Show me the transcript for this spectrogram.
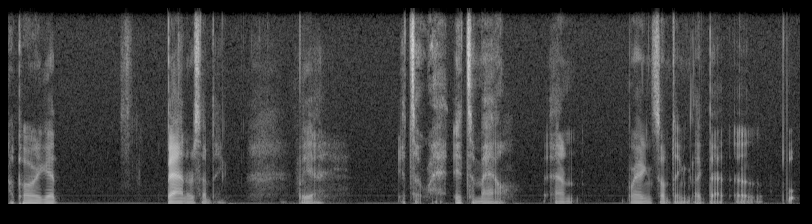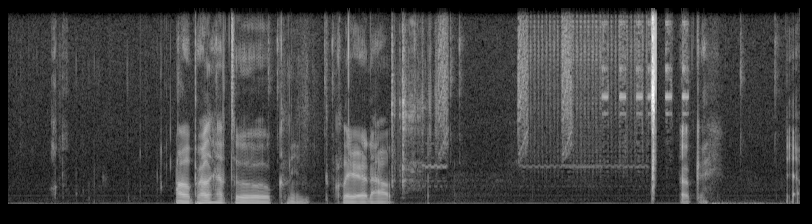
I'll probably get banned or something. But yeah, it's a it's a male and wearing something like that. Uh, I'll probably have to clean clear it out. Okay. Yeah.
